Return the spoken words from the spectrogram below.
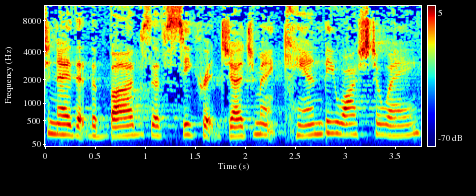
to know that the bugs of secret judgment can be washed away,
